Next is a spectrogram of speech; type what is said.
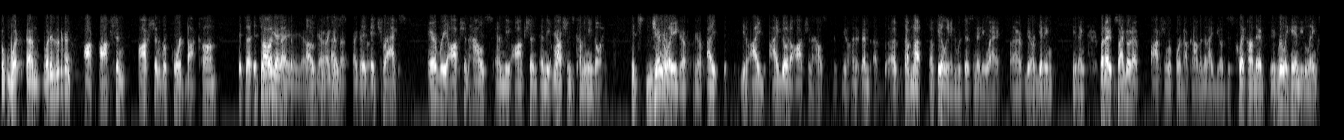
What um, what is it again? Au- Auction auctionreport.com. It's a it's a oh website yeah, yeah, yeah. Yeah, I get that. I it, that. it tracks every auction house and the auction and the Yeah. auctions coming and going. It's generally yeah, yeah, I, you know, I I go to auction house, you know, and, and uh, uh, I'm not affiliated with this in any way, uh, you know, getting anything. But I so I go to auctionreport.com and then I you know just click on the really handy links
